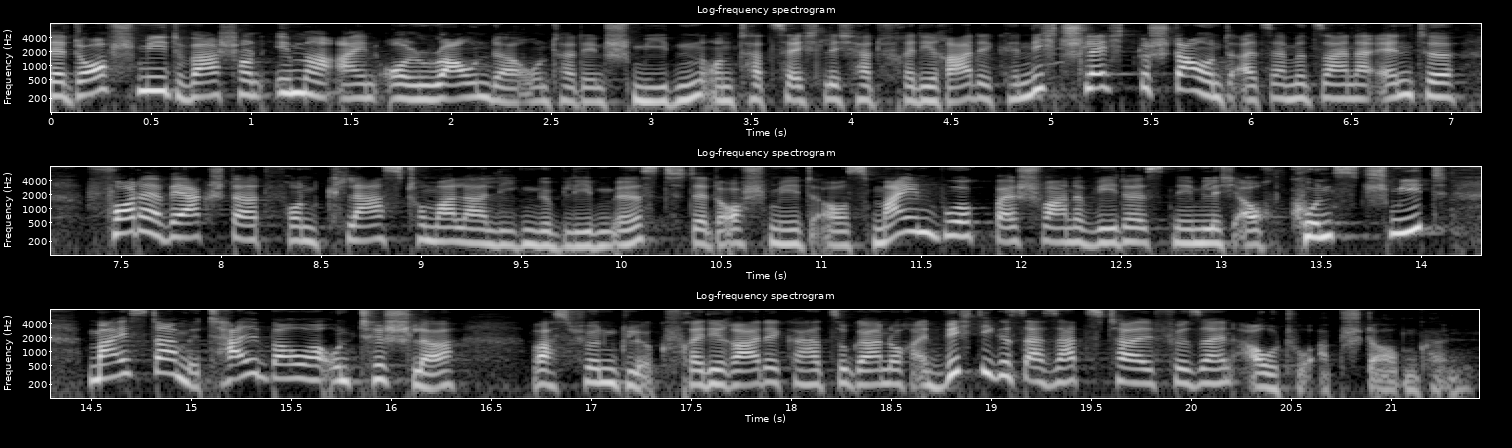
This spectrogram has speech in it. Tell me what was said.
Der Dorfschmied war schon immer ein Allrounder unter den Schmieden. Und tatsächlich hat Freddy Radeke nicht schlecht gestaunt, als er mit seiner Ente vor der Werkstatt von Klaas Tomalla liegen geblieben ist. Der Dorfschmied aus Mainburg bei Schwanewede ist nämlich auch Kunstschmied, Meister, Metallbauer und Tischler. Was für ein Glück. Freddy Radeke hat sogar noch ein wichtiges Ersatzteil für sein Auto abstauben können.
